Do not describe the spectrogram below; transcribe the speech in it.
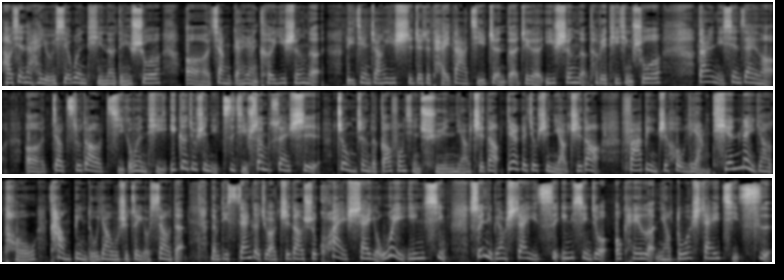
好，现在还有一些问题呢，等于说，呃，像感染科医生呢，李建章医师，这是台大急诊的这个医生呢，特别提醒说，当然你现在呢，呃，要知道几个问题，一个就是你自己算不算是重症的高风险群，你要知道；第二个就是你要知道发病之后两天内要投抗病毒药物是最有效的。那么第三个就要知道是快筛有未阴性，所以你不要筛一次阴性就 OK 了，你要多筛几次。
